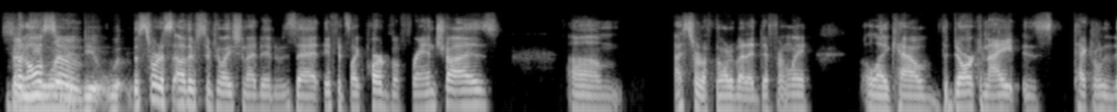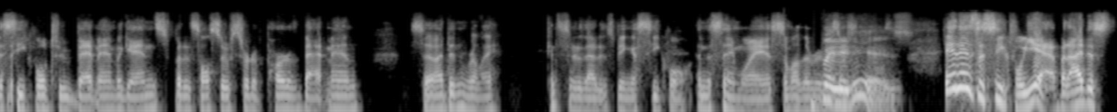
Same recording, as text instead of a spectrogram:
So But also, do the sort of other stipulation I did was that if it's like part of a franchise, um, I sort of thought about it differently. Like how The Dark Knight is technically the sequel to Batman Begins, but it's also sort of part of Batman. So I didn't really consider that as being a sequel in the same way as some other but it is. It is a sequel, yeah, but I just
